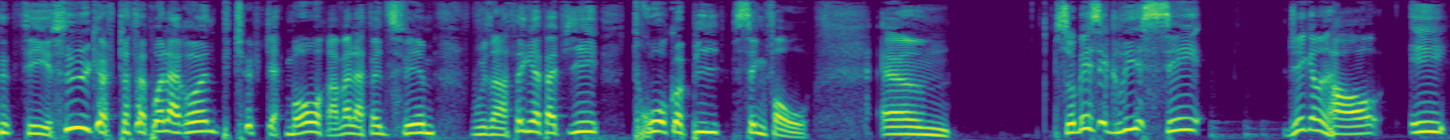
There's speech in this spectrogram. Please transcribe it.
c'est sûr que je te fais pas la run pis que j'étais mort avant la fin du film. Vous en faites un papier, trois copies, sing faux. Euh, So basically, c'est Jake Gyllenhaal et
